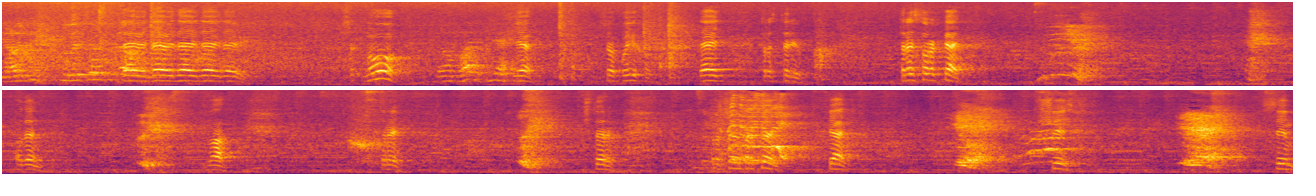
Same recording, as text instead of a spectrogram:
Дев'ять, дев'ять, дев'ять, дев'ять, дев'ять. Ну, Давай, є. Все, поїхав. Дев'ять Три сорок п'ять. Один. Два. Три. 4. Працюємо, працюємо. 5. 6. 7.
